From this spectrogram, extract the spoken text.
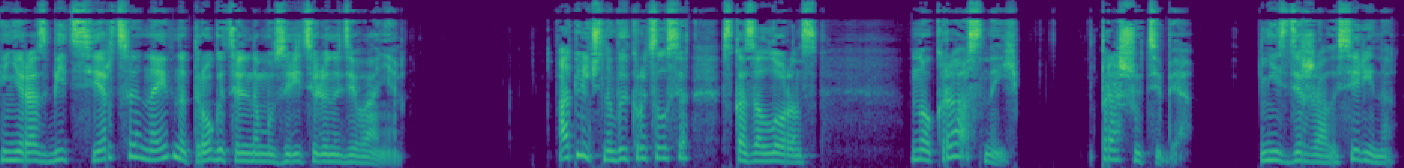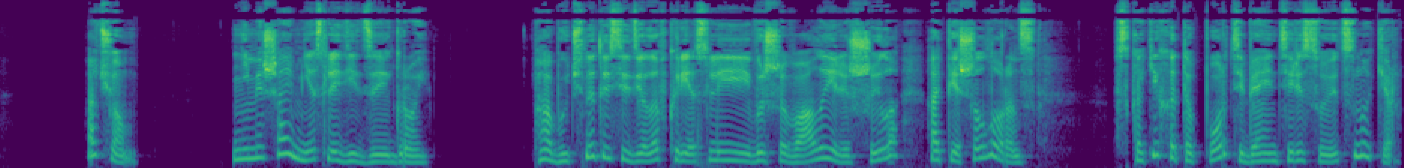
и не разбить сердце наивно-трогательному зрителю на диване. «Отлично выкрутился», — сказал Лоренс. «Но красный, прошу тебя». Не сдержалась Ирина. «О чем?» «Не мешай мне следить за игрой». «Обычно ты сидела в кресле и вышивала или шила», — опешил Лоренс. «С каких это пор тебя интересует снукер?»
